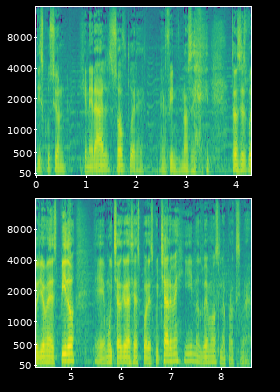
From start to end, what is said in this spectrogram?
discusión general, software, en fin, no sé. Entonces, pues yo me despido. Eh, muchas gracias por escucharme y nos vemos la próxima.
